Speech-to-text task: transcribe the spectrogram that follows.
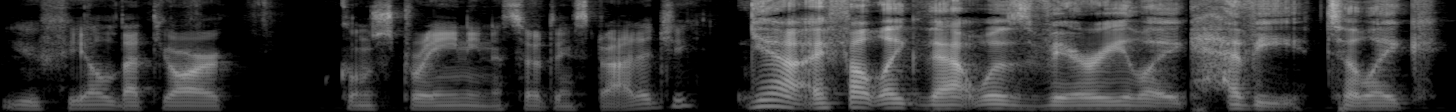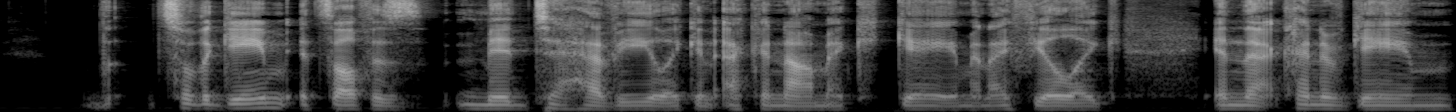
You feel that you are constrained in a certain strategy? Yeah i felt like that was very like heavy to like so the game itself is mid to heavy like an economic game and i feel like in that kind of game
